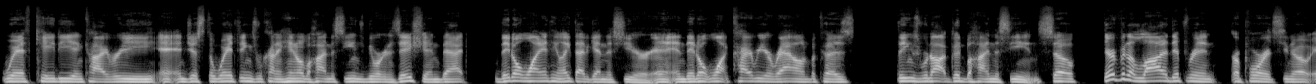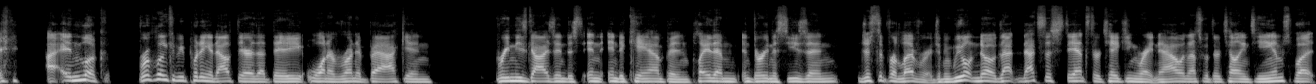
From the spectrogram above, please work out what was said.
with KD and Kyrie and, just the way things were kind of handled behind the scenes in the organization that they don't want anything like that again this year. And, and they don't want Kyrie around because things were not good behind the scenes. So there have been a lot of different reports, you know, and look, Brooklyn could be putting it out there that they want to run it back and bring these guys into, in, into camp and play them in, during the season just for leverage. I mean, we don't know that that's the stance they're taking right now. And that's what they're telling teams, but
